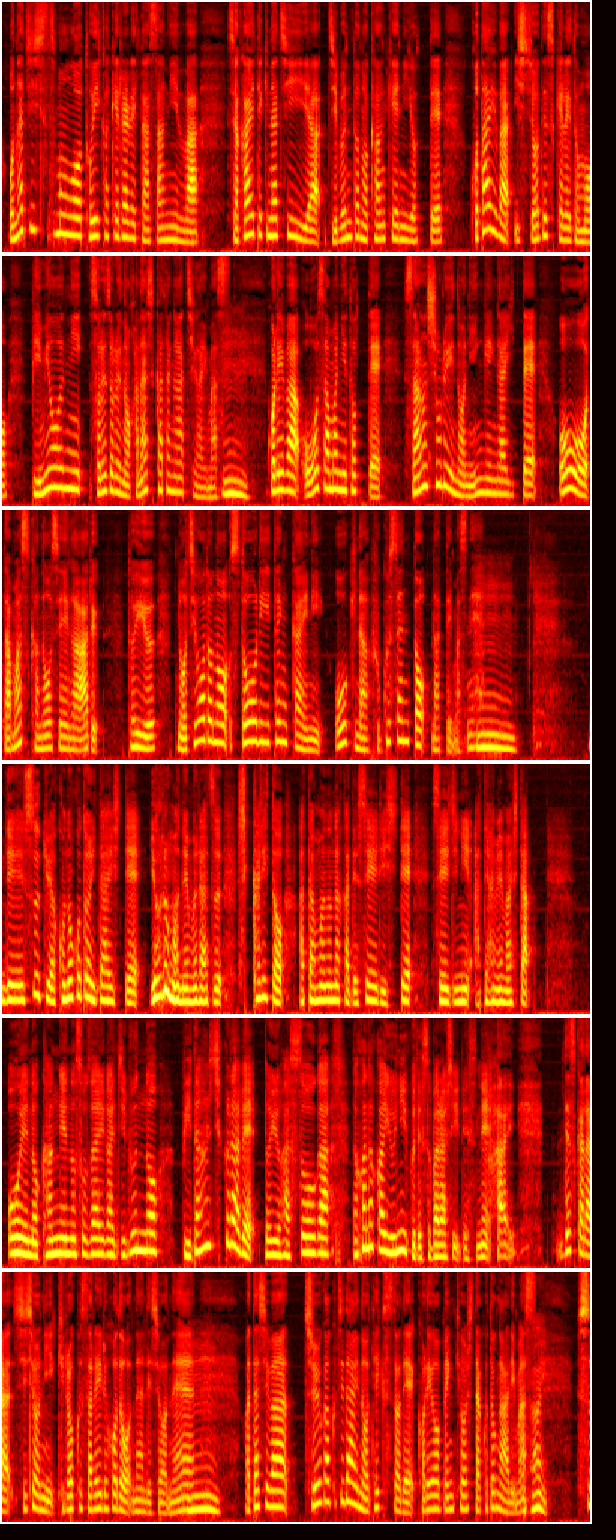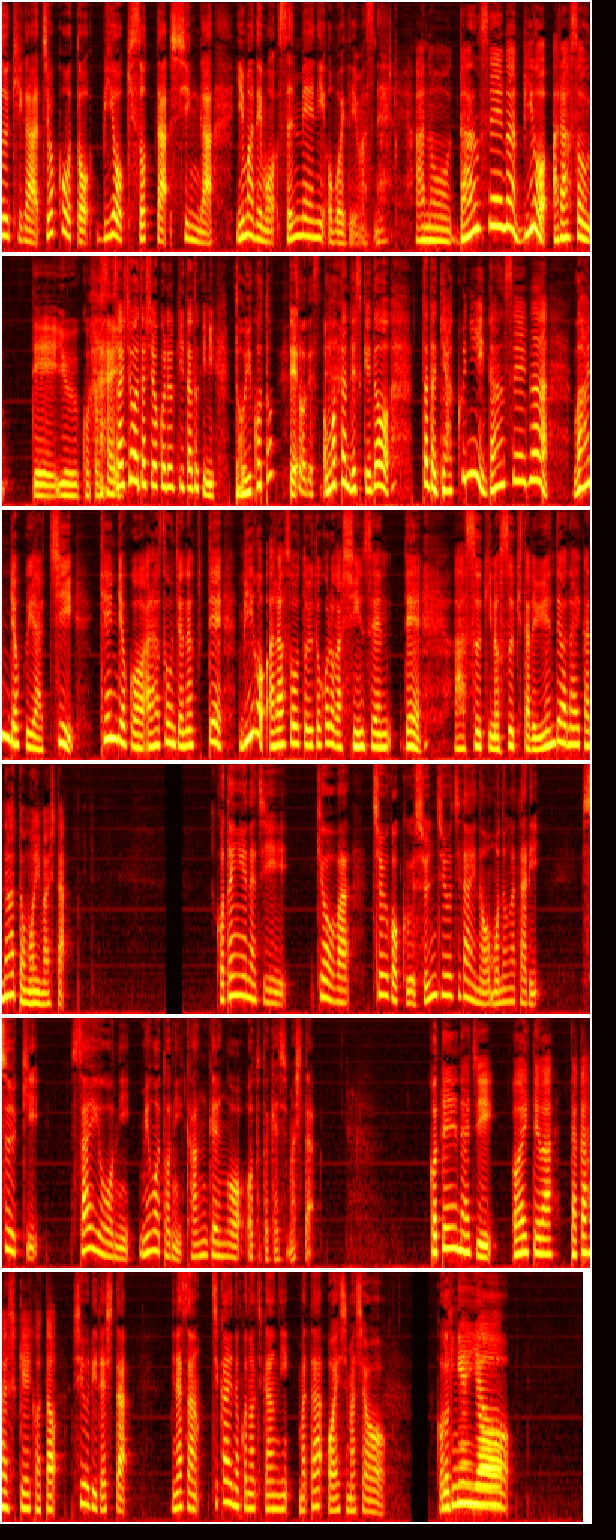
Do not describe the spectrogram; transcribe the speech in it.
同じ質問を問いかけられた3人は、社会的な地位や自分との関係によって、答えは一緒ですけれども、微妙にそれぞれの話し方が違います。うん。これは王様にとって3種類の人間がいて王を騙す可能性があるという後ほどのストーリー展開に大きな伏線となっていますね。うん。で、数奇はこのことに対して夜も眠らず、しっかりと頭の中で整理して政治に当てはめました。王への還元の素材が自分の美男子比べという発想がなかなかユニークで素晴らしいですね。はい。ですから司書に記録されるほどなんでしょううね。ん。私は中学時代のテキストでこれを勉強したことがあります。はい。数奇が女皇と美を競ったシーンが今でも鮮明に覚えていますね。あの、男性が美を争うっていうこと、はい最初私はこれを聞いたときに、どういうこと？って思ったんですけど、ただ逆に男性が腕力や地位、権力を争うんじゃなくて、美を争うというところが新鮮で、あ、数奇の数奇たるゆえんではないかなと思いました。古典エナジー。今日は中国春秋時代の物語、数奇、西洋に見事に還元をお届けしました。古典エナジー、お相手は高橋恵子と、しおりでした。皆さん、次回のこの時間にまたお会いしましょう。ごきげんよう。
